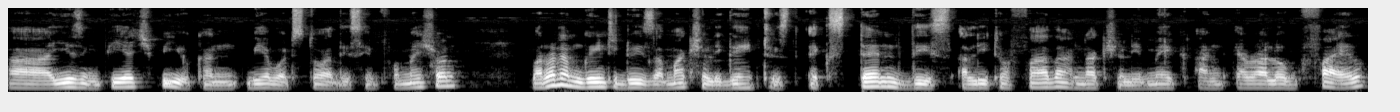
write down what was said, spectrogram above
uh, using PHP you can be able to store this information, but what I'm going to do is I'm actually going to extend this a little further and actually make an error log file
